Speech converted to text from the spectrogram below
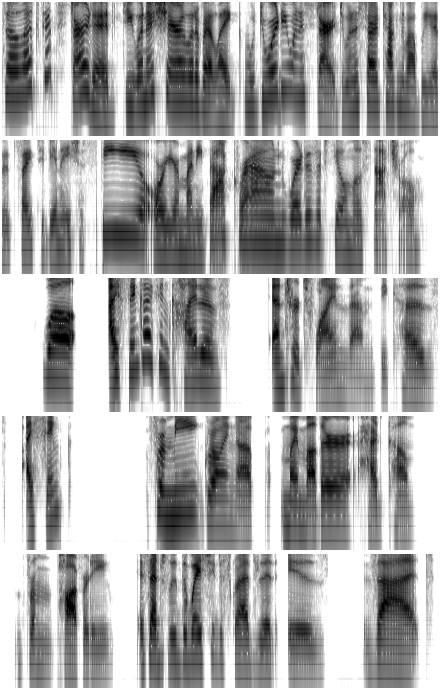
So let's get started. Do you want to share a little bit, like, where do you want to start? Do you want to start talking about what it's like to be an HSP or your money background? Where does it feel most natural? Well, I think I can kind of intertwine them because I think for me growing up, my mother had come from poverty. Essentially, the way she describes it is that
